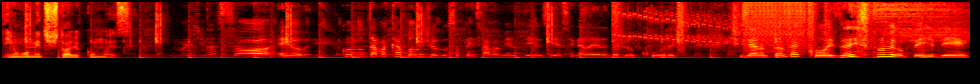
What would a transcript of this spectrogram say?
em um momento histórico como esse. Imagina só, eu, quando tava acabando o jogo eu só pensava, meu Deus, e essa galera das loucuras? Fizeram tanta coisa, isso pro meu perder.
